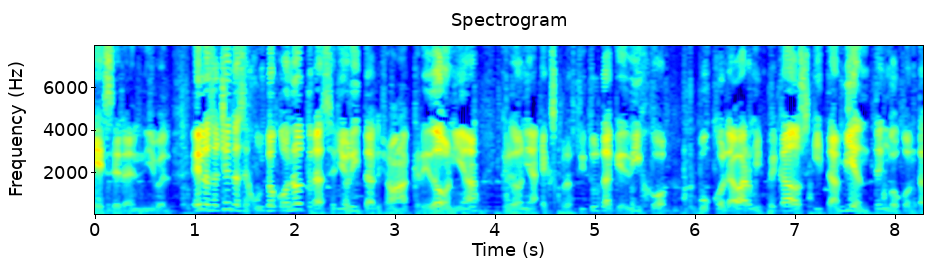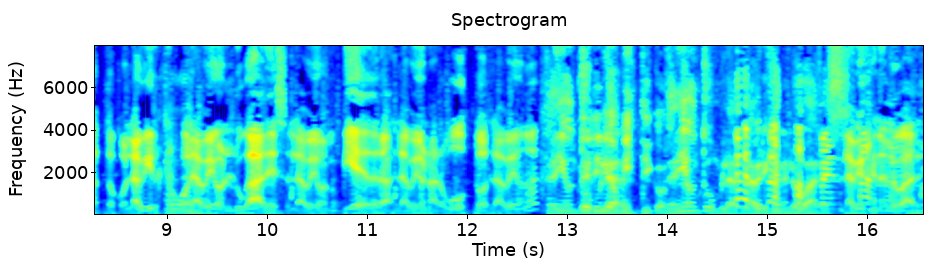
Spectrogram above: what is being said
Ese era el nivel. En los 80 se juntó con otra señorita que se llamaba Credonia, Credonia ex prostituta, que dijo, busco lavar mis pecados y también tengo contacto con la Virgen. bueno. La veo en lugares, la veo en piedras, la veo en arbustos, la veo... ¿no? Tenía un Delirio Tumblr. místico, Tenía un Tumblr, la Virgen en lugares. La Virgen en lugares.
